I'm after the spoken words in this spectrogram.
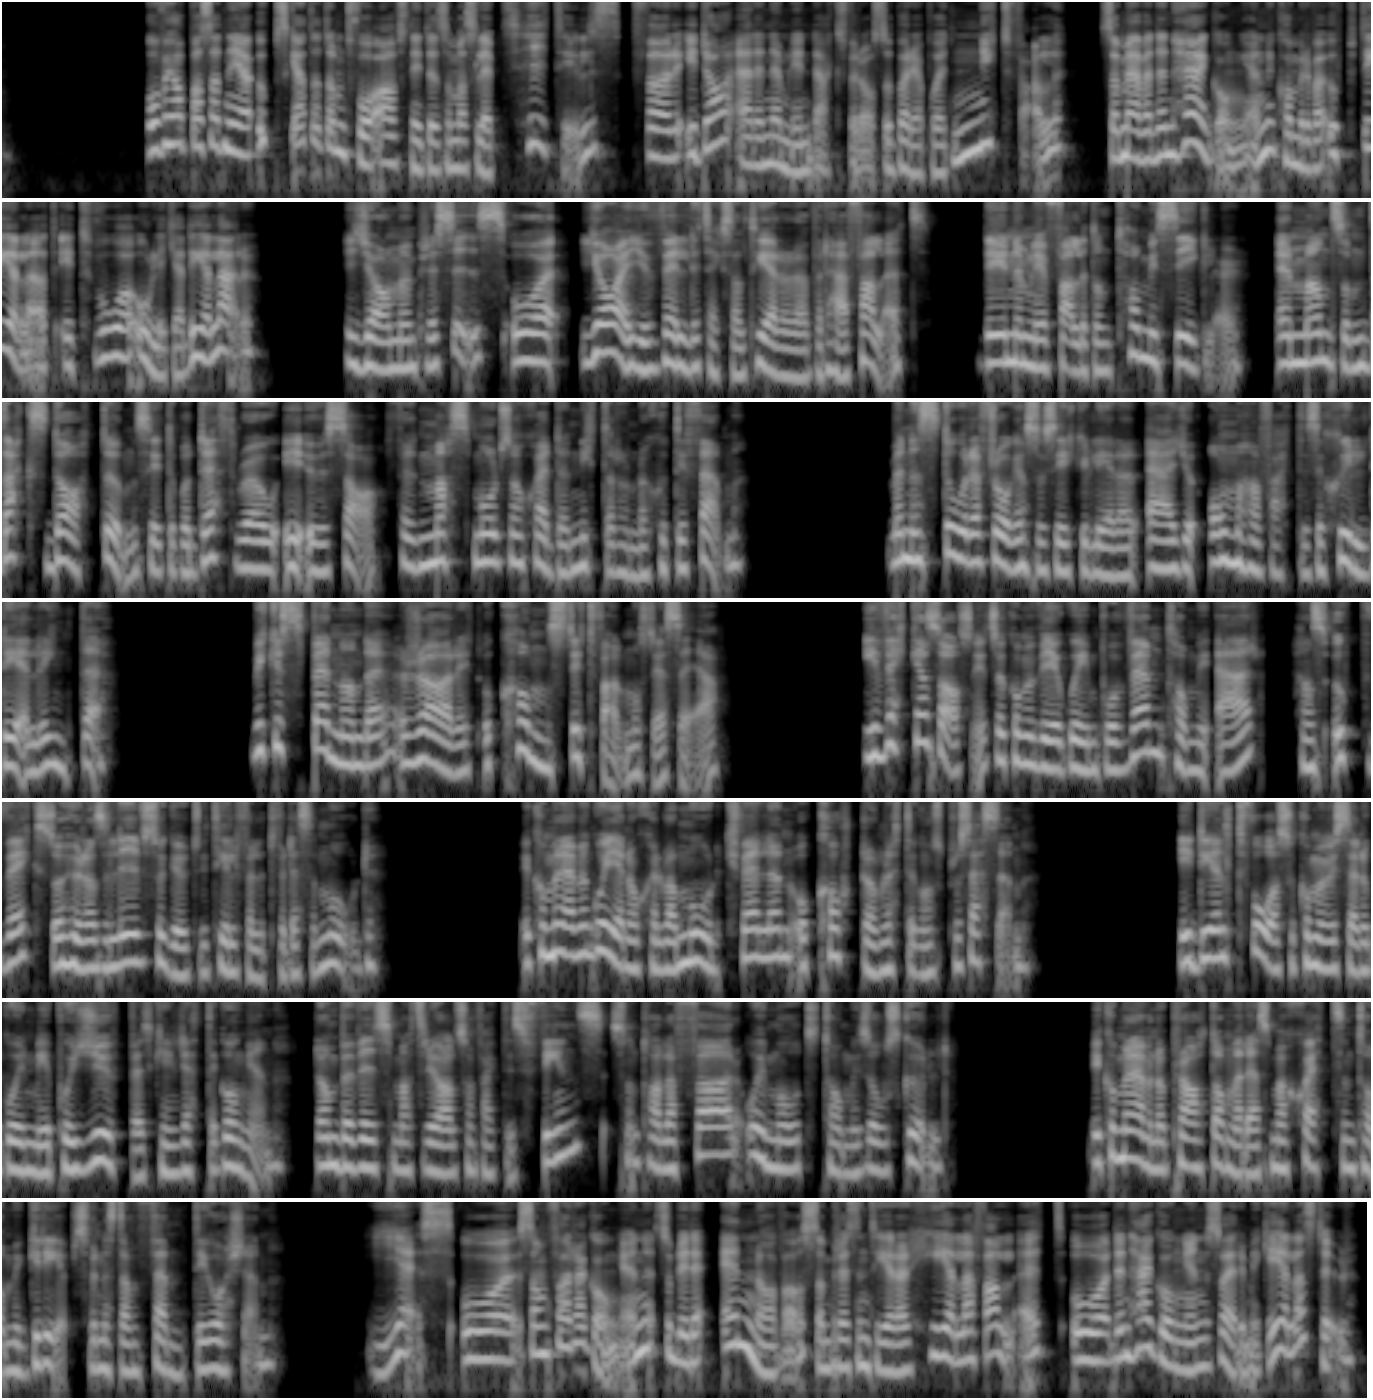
Och vi hoppas att ni har uppskattat de två avsnitten som har släppts hittills. För idag är det nämligen dags för oss att börja på ett nytt fall som även den här gången kommer att vara uppdelat i två olika delar. Ja, men precis. Och jag är ju väldigt exalterad över det här fallet. Det är ju nämligen fallet om Tommy Siegler, en man som dags datum sitter på Death Row i USA för ett massmord som skedde 1975. Men den stora frågan som cirkulerar är ju om han faktiskt är skyldig eller inte. Mycket spännande, rörigt och konstigt fall måste jag säga. I veckans avsnitt så kommer vi att gå in på vem Tommy är, hans uppväxt och hur hans liv såg ut vid tillfället för dessa mord. Vi kommer även gå igenom själva mordkvällen och kort om rättegångsprocessen. I del två så kommer vi sedan att gå in mer på djupet kring rättegången, de bevismaterial som faktiskt finns som talar för och emot Tommys oskuld. Vi kommer även att prata om vad det är som har skett sedan Tommy greps för nästan 50 år sedan. Yes, och som förra gången så blir det en av oss som presenterar hela fallet och den här gången så är det Mikaelas tur.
